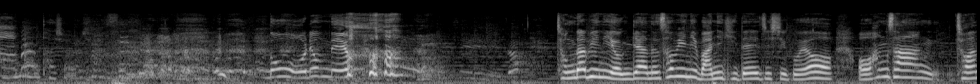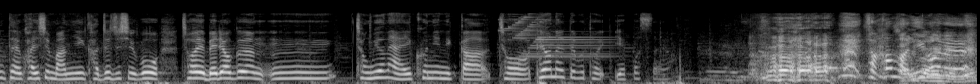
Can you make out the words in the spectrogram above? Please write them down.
잠깐만 다시 하겠습니다. 너무 어렵네요. 정다빈이 연기하는 서민이 많이 기대해 주시고요. 어, 항상 저한테 관심 많이 가져주시고 저의 매력은 음, 정면의 아이콘이니까 저 태어날 때부터 예뻤어요. 잠깐만, 이거는.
